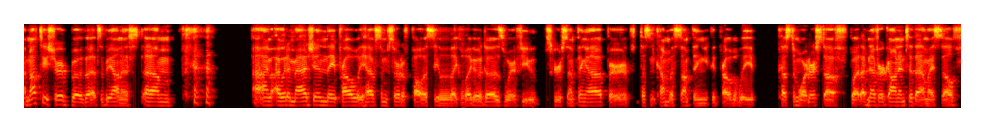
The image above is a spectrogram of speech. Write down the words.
I'm not too sure about that, to be honest. Um, I, I, would imagine they probably have some sort of policy like Lego does, where if you screw something up or it doesn't come with something, you could probably custom order stuff. But I've never gone into that myself.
